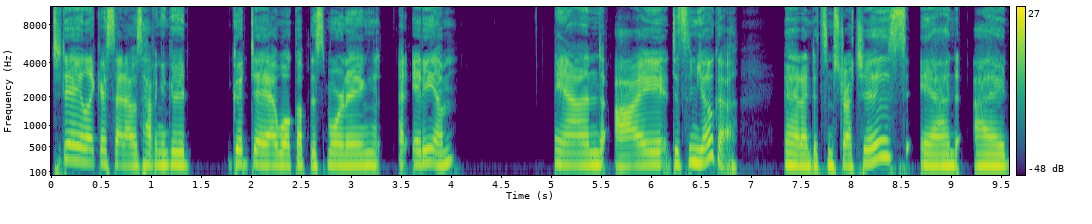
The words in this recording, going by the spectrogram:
today, like I said, I was having a good good day. I woke up this morning at 8 a.m. and I did some yoga and I did some stretches and I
